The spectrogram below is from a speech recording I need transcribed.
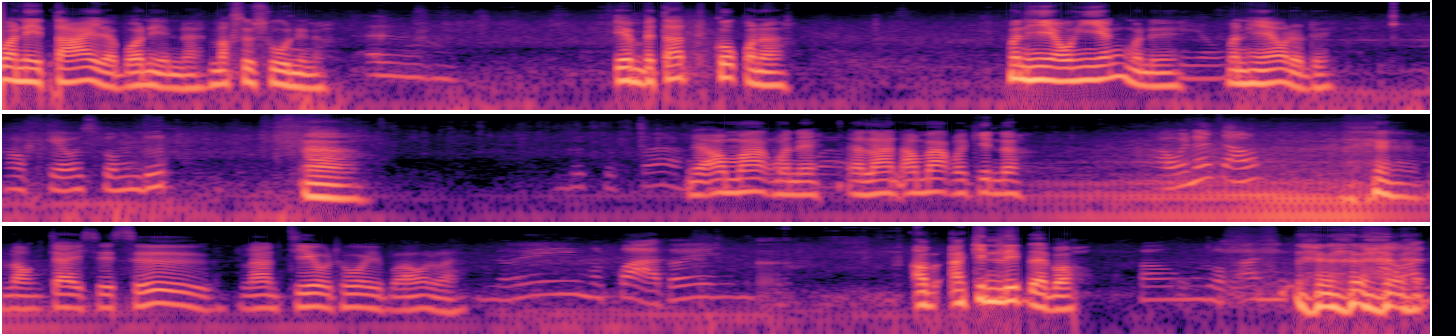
ว่านี่ตายแล้วบ่นี่นะมักสู้ๆนี่นะเออเอ็มไปตัดกกมานะมันเหี่ยวเหียงมันนี่เหี่ยวมันเหี่ยวเดี๋ยวเด้เอาแก้วสวงดึดอ่าดึดถูกป่ะอย่าเอามากมันนี่ไอ้ร้านเอามากมากินเด้อเอาไว้นะเจ้าลองใจซื้อๆร้านเจียวถ้วยเบาอะไรเลยหมดกว่าตัวเองเอาเอากินลิฟต์ได้บ่ เขาหลวกอันสาวอัน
